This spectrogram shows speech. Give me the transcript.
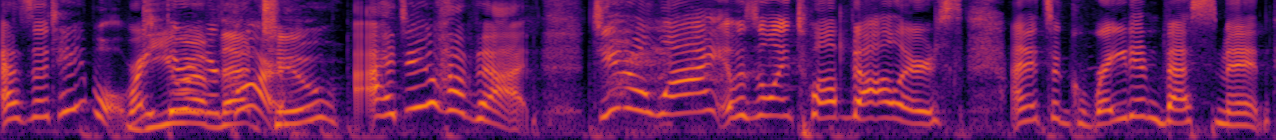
as a table right Do you there have in your that car. too? I do have that. Do you know why? It was only twelve dollars, and it's a great investment.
